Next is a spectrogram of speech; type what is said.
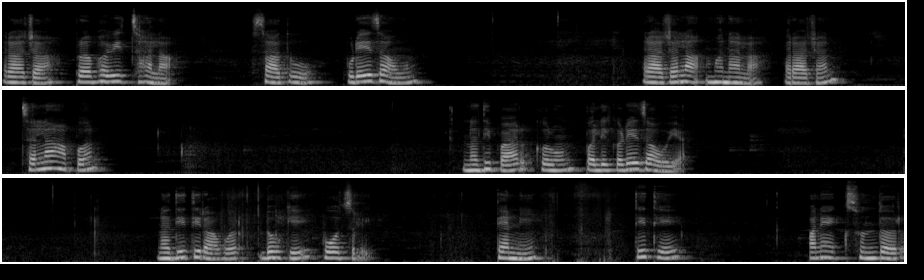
राजा प्रभावित झाला. साधू पुढे जाऊन राजाला म्हणाला राजन चला आपण नदी पार करून पलीकडे जाऊया. नदीतीरावर दोघे पोहोचले. त्यांनी तिथे अनेक सुंदर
